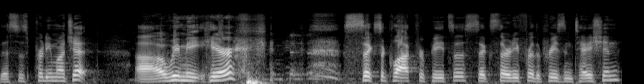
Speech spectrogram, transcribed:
This is pretty much it. Uh, we meet here, 6 o'clock for pizza, 6.30 for the presentation.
